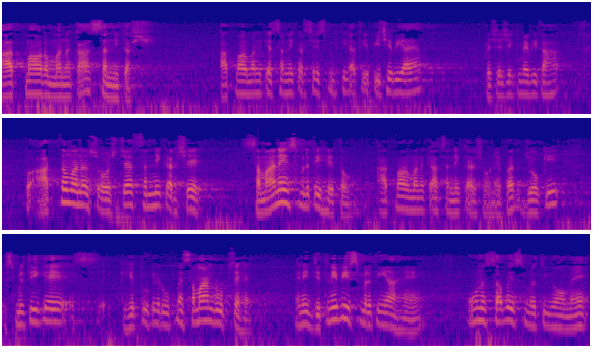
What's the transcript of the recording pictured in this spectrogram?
आत्मा और मन का सन्निकर्ष। आत्मा और मन के सन्निकर्ष से स्मृति आती है, पीछे भी आया, विशेषिक में भी कहा। तो आत्म मनसोश्च सन्निकर्षे समाने स्मृति हेतु। आत्मा और मन का सन्निकर्ष होने पर जो कि स्मृति के हेतु के रूप में समान रूप से है। यानी जितनी भी स्मृतियाँ हैं, उन सब स्मृतियों में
